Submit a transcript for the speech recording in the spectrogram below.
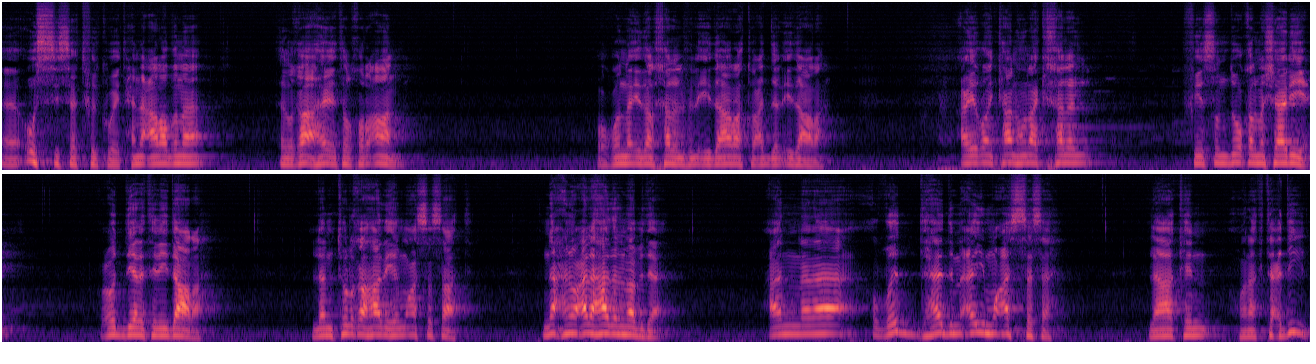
آه، أسست في الكويت. إحنا عرضنا إلغاء هيئة القرآن وقلنا إذا الخلل في الإدارة تعد الإدارة. أيضا كان هناك خلل في صندوق المشاريع عدلت الإدارة لم تلغى هذه المؤسسات. نحن على هذا المبدأ. أننا ضد هدم أي مؤسسة لكن هناك تعديل.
